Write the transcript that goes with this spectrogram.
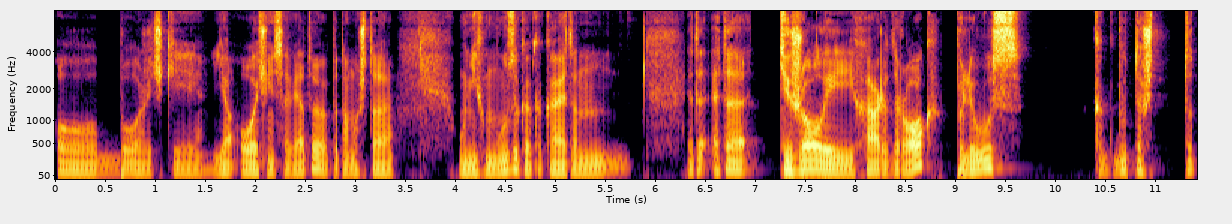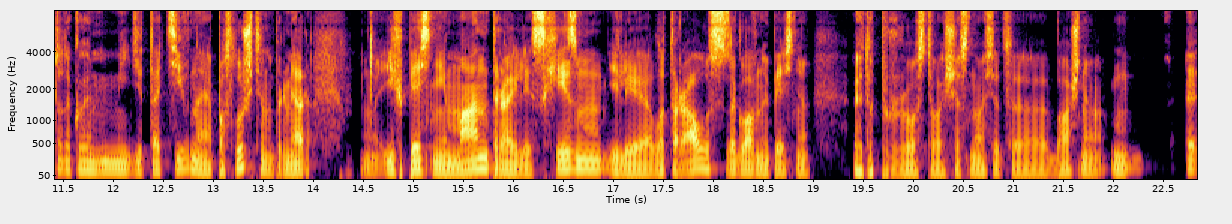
О, божечки. Я очень советую, потому что у них музыка какая-то... Это, это тяжелый хард-рок плюс как будто что-то такое медитативное. Послушайте, например, их песни «Мантра» или «Схизм» или «Латералус» за главную песню. Это просто вообще сносит э, башню. Э,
